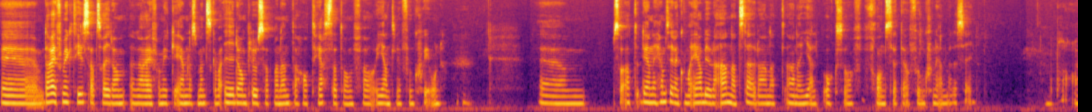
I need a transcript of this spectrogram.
Eh, där är för mycket tillsatser i dem, där är för mycket ämnen som inte ska vara i dem plus att man inte har testat dem för egentlig funktion. Mm. Eh, så att den hemsidan kommer erbjuda annat stöd och annat, annan hjälp också frånsett då funktionell medicin. Bra.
